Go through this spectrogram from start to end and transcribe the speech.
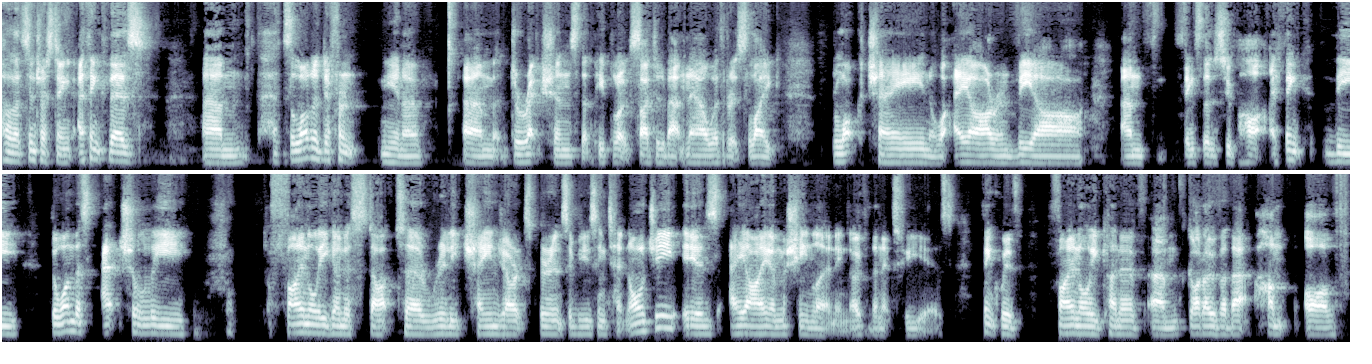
Oh, that's interesting. I think there's um, there's a lot of different you know um, directions that people are excited about now, whether it's like blockchain or AR and VR, um, things that are super hot. I think the the one that's actually finally going to start to really change our experience of using technology is AI and machine learning over the next few years. I think we've finally kind of um, got over that hump of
